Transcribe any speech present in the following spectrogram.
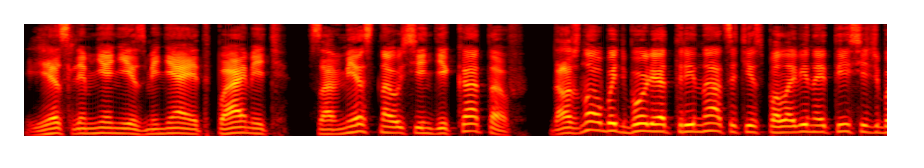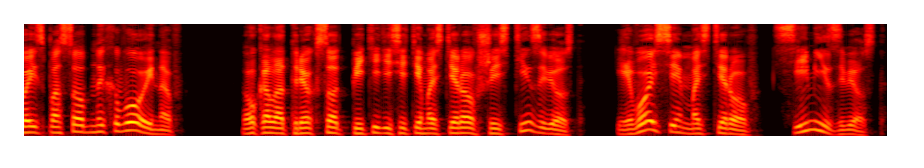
«Если мне не изменяет память, совместно у синдикатов должно быть более тринадцати с половиной тысяч боеспособных воинов, около 350 мастеров шести звезд и восемь мастеров семи звезд».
